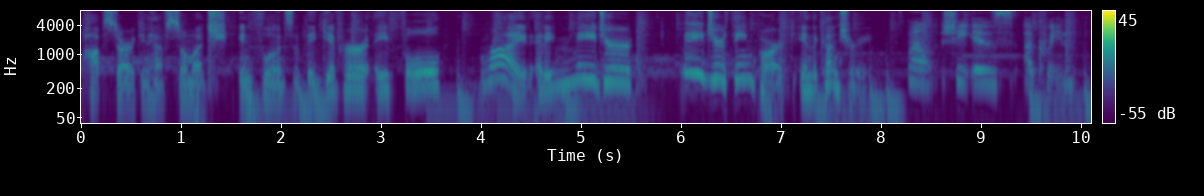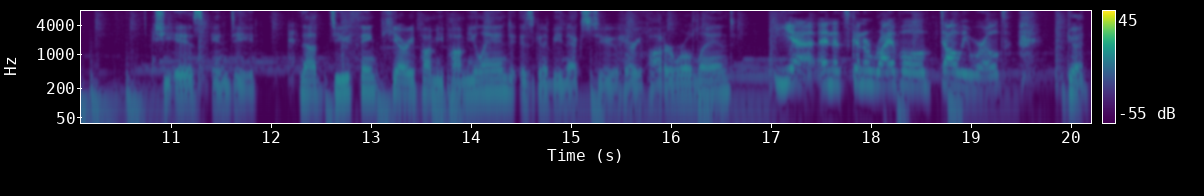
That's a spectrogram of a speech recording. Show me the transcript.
pop star can have so much influence that they give her a full ride at a major, major theme park in the country. Well, she is a queen. She is indeed. Now, do you think Kyary Pamyu Pamyu Land is going to be next to Harry Potter World Land? Yeah, and it's gonna rival Dolly World. Good,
